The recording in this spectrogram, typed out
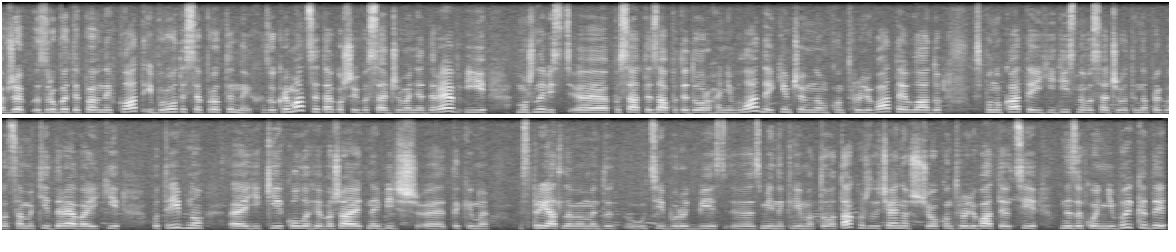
вже зробити певний вклад і боротися проти них. Зокрема, це також і висаджування дерев, і можливість е, писати запити до органів влади, яким чином контролювати владу, спонукати її дійсно висаджувати, наприклад, саме ті дерева, які потрібно, е, які екологи вважають найбільш такими сприятливими у цій боротьбі зміни клімату. А також, звичайно, що контролювати ці незаконні викиди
